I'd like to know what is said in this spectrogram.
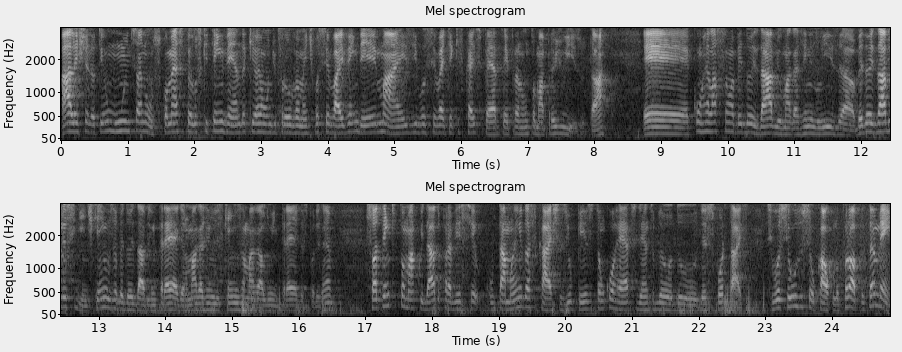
Ah, Alexandre, eu tenho muitos anúncios. Comece pelos que tem venda, que é onde provavelmente você vai vender mais e você vai ter que ficar esperto aí para não tomar prejuízo, tá? É, com relação a B2W, Magazine Luiza, B2W é o seguinte, quem usa B2W entrega, no Magazine Luiza quem usa Magalu entregas, por exemplo, só tem que tomar cuidado para ver se o tamanho das caixas e o peso estão corretos dentro do, do, desses portais. Se você usa o seu cálculo próprio, também,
